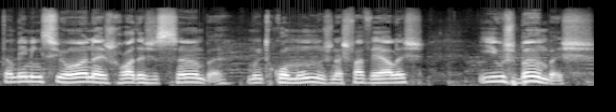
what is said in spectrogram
também menciona as rodas de samba, muito comuns nas favelas, e os bambas.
